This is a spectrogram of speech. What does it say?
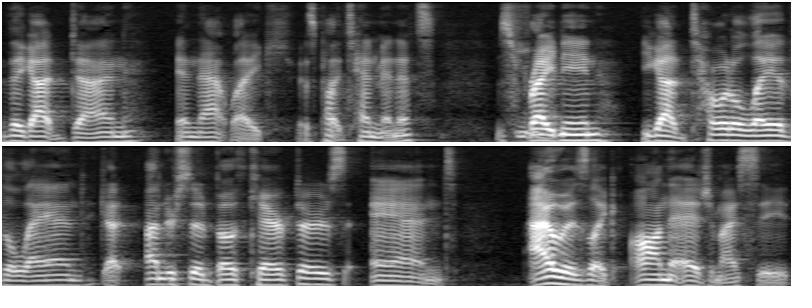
they got done in that. Like it was probably ten minutes. It was mm-hmm. frightening. You got a total lay of the land. Got understood both characters, and I was like on the edge of my seat,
